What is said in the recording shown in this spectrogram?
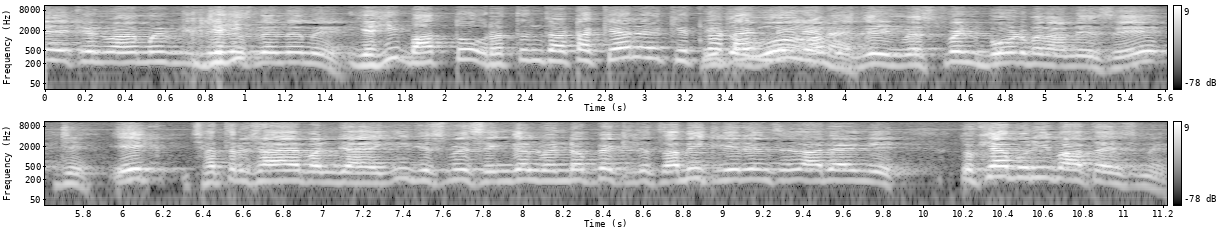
एक एनवायरमेंटल क्लियरेंस लेने में। यही बात तो रतन टाटा कह रहे हैं कि इतना नहीं तो नहीं लेना है। अगर इन्वेस्टमेंट बोर्ड बनाने से एक छत्र छाया बन जाएगी जिसमें सिंगल विंडो पे सभी क्लियरेंसेज आ जाएँगे तो क्या बुरी बात है इसमें?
